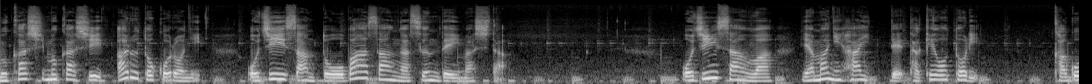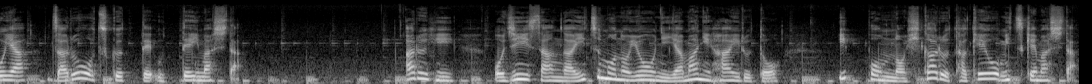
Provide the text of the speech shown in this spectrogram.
昔々あるところにおじいさんとおばあさんが住んでいました。おじいさんは山に入って竹を取りかごやざるを作って売っていました。ある日おじいさんがいつものように山に入ると一本の光る竹を見つけました。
